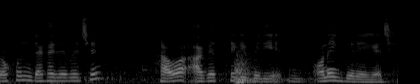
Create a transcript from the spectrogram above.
তখন দেখা যাবে যে হাওয়া আগের থেকে বেরিয়ে, অনেক বেড়ে গেছে।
